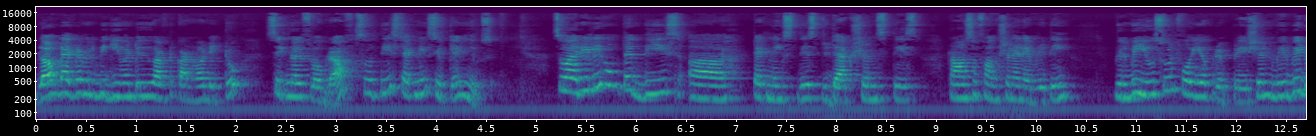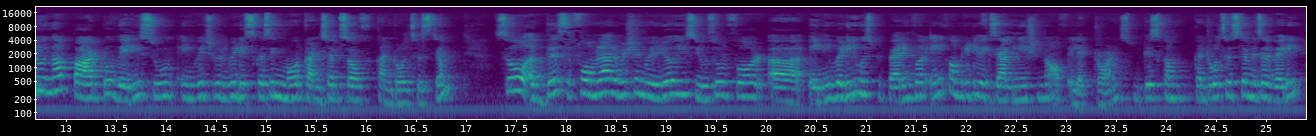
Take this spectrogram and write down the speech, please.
block diagram will be given to you, you have to convert it to signal flow graph. So these techniques you can use. So I really hope that these uh, techniques, these deductions, these transfer function and everything will be useful for your preparation. We'll be doing a part 2 very soon in which we'll be discussing more concepts of control system. So uh, this formula revision video is useful for uh, anybody who is preparing for any competitive examination of electrons because control system is a very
